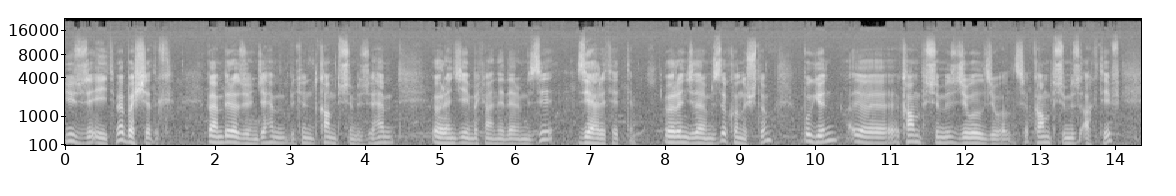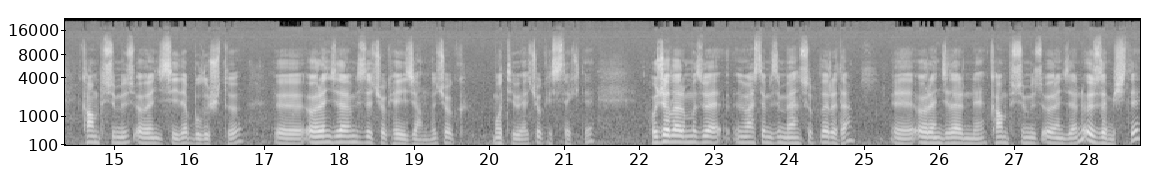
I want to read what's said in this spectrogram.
yüz yüze eğitime başladık. Ben biraz önce hem bütün kampüsümüzü hem öğrenci yemekhanelerimizi ziyaret ettim. Öğrencilerimizle konuştum. Bugün e, kampüsümüz cıvıl cıvıl, kampüsümüz aktif, kampüsümüz öğrencisiyle buluştu. E, öğrencilerimiz de çok heyecanlı, çok motive, çok istekli. Hocalarımız ve üniversitemizin mensupları da e, öğrencilerini, kampüsümüz öğrencilerini özlemişti.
